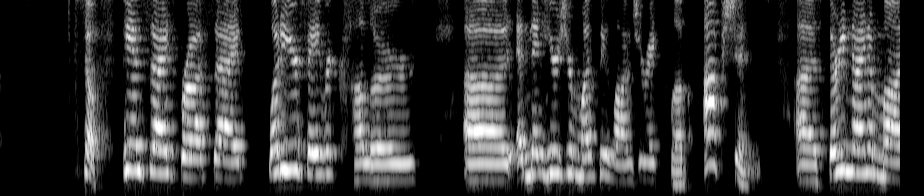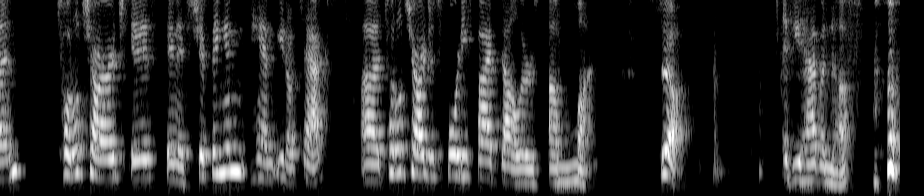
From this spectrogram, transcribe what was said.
So pant size, bra size, what are your favorite colors? Uh, and then here's your monthly lingerie club options. Uh, 39 a month, total charge is, and it's shipping and hand, you know, tax, uh, total charge is $45 a month. So if you have enough, and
